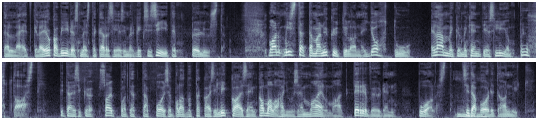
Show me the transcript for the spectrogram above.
tällä hetkellä. Joka viides meistä kärsii esimerkiksi siitä pölystä. Vaan mistä tämä nykytilanne johtuu? Elämmekö me kenties liian puhtaasti? Pitäisikö saippuat jättää pois ja palata takaisin likaiseen kamalahajuiseen maailmaan terveyden puolesta? Mm. Sitä pohditaan nyt.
